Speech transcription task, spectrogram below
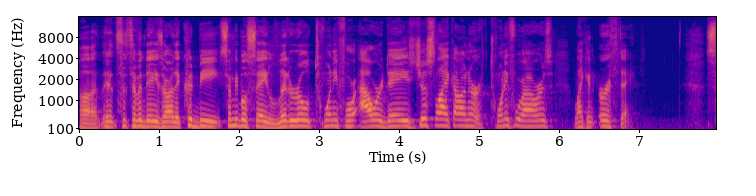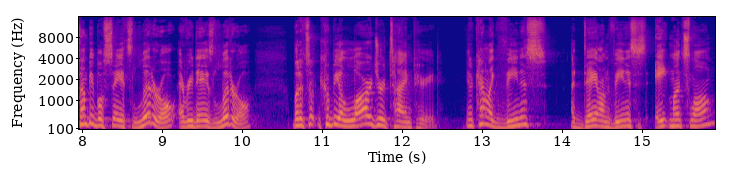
Uh, seven days are, they could be, some people say literal 24 hour days, just like on earth, 24 hours like an earth day. Some people say it's literal, every day is literal, but it could be a larger time period. You know, kind of like Venus, a day on Venus is eight months long.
